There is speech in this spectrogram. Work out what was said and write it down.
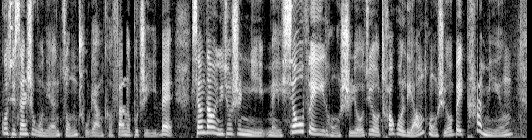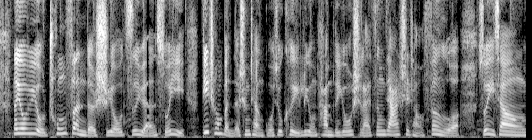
过去三十五年总储量可翻了不止一倍，相当于就是你每消费一桶石油，就有超过两桶石油被探明。那由于有充分的石油资源，所以低成本的生产国就可以利用他们的优势来增加市场份额。所以像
